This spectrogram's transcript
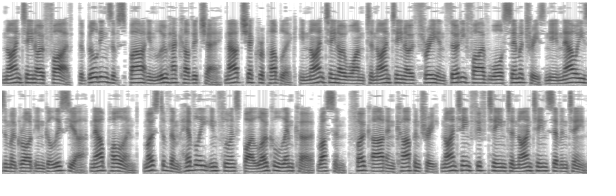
1905, the buildings of Spa in Luhačovice now Czech Republic in 1901–1903 and 35 war cemeteries near Nowy Żmigród in Galicia now Poland, most of them heavily influenced by local Lemko Rusin folk art and carpentry 1915–1917.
